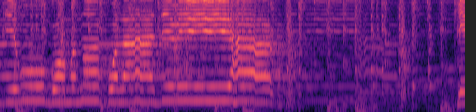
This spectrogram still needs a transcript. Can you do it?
જેવું ગોમન કોલા જેવી હા કે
